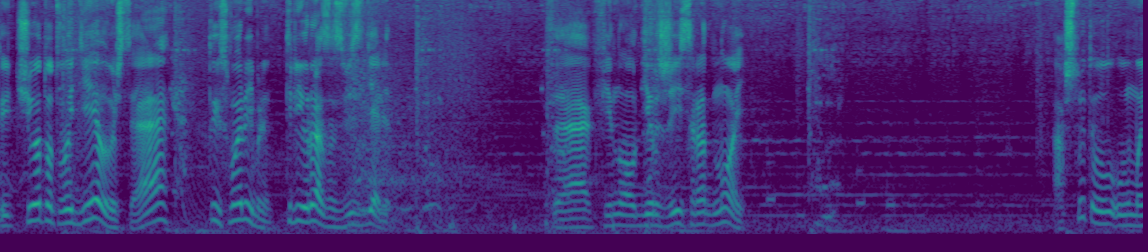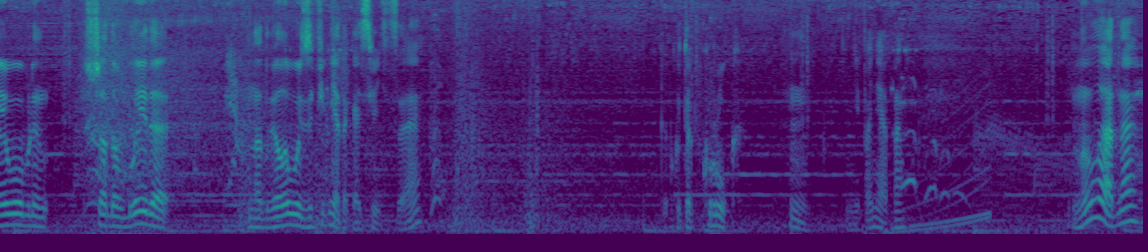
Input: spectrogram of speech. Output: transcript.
Ты чё тут выделываешься, а? Ты смотри, блин, три раза звездярит. Так, Финол, держись, родной. А что это у, у моего, блин, Shadow Blade над головой за фигня такая светится, а? Какой-то круг. Хм, непонятно. Ну ладно.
